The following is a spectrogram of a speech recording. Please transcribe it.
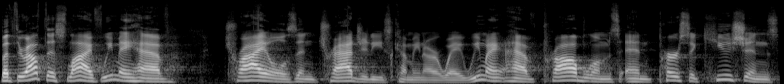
But throughout this life, we may have trials and tragedies coming our way. We might have problems and persecutions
